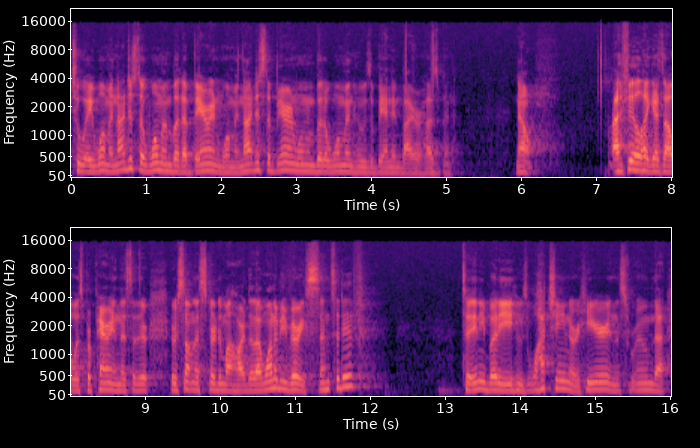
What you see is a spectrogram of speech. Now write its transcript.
to a woman, not just a woman, but a barren woman, not just a barren woman, but a woman who's abandoned by her husband. Now, I feel like as I was preparing this, there, there was something that stirred in my heart that I want to be very sensitive to anybody who's watching or here in this room that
